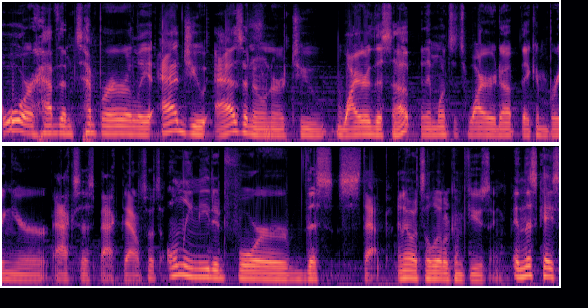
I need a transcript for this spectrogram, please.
or have them temporarily add you as an owner to wire this up. And then once it's wired up, they can bring your access back down. So it's only needed for this step. I know it's a little confusing. In this case,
